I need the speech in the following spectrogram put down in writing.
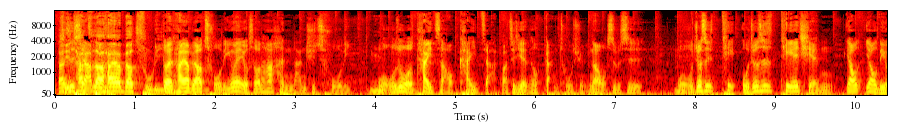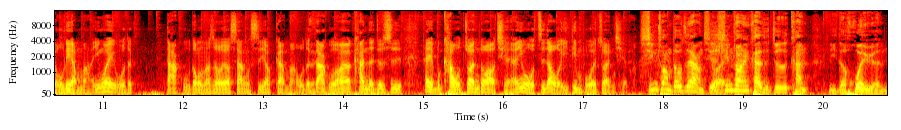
但其是他知道他要不要处理，对他要不要处理，因为有时候他很难去处理。嗯我我如果太早开闸，把这些人都赶出去，那我是不是嗯我我就是贴我就是贴钱要要流量嘛？因为我的大股东那时候要上市要干嘛？我的大股东要看的就是他也不看我赚多少钱啊，因为我知道我一定不会赚钱嘛。新创都这样，其实新创一开始就是看你的会员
